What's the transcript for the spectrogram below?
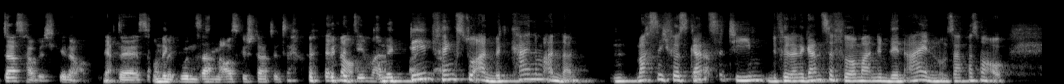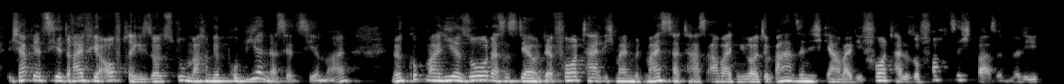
Das habe ich, genau. Ja. Der ist auch mit, mit, guten Sachen ausgestattet. Genau. mit und mit dem fängst du an, mit keinem anderen. Mach's nicht fürs ganze ja. Team, für deine ganze Firma, nimm den einen und sag, pass mal auf, ich habe jetzt hier drei, vier Aufträge, die sollst du machen, wir probieren das jetzt hier mal. Ne, guck mal hier so, das ist der und der Vorteil. Ich meine, mit Meistertask arbeiten die Leute wahnsinnig gern, weil die Vorteile sofort sichtbar sind. Ne? Die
